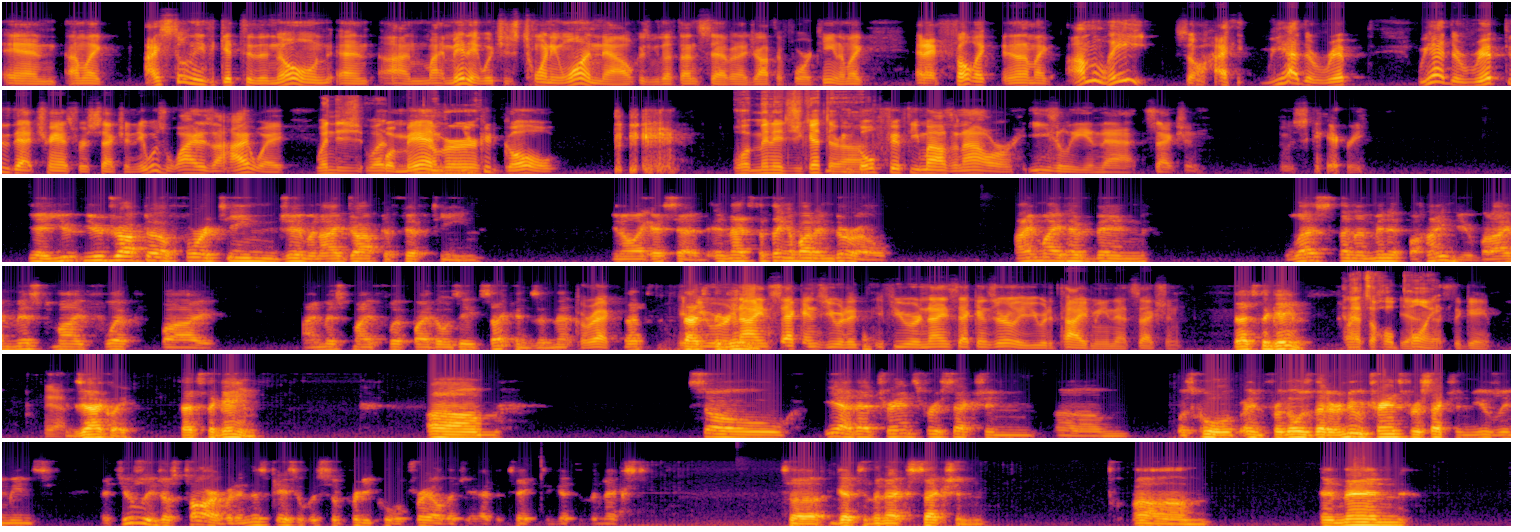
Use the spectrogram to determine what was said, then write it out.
and I'm like, I still need to get to the known and on my minute, which is 21 now because we left on seven. I dropped to 14. I'm like, and I felt like, and I'm like, I'm late. So I we had to rip. We had to rip through that transfer section. It was wide as a highway, When did you? What but man, number? you could go what minute did you get you there could on? go 50 miles an hour easily in that section. It was scary. Yeah, you you dropped a 14, Jim, and I dropped a 15. You know, like I said, and that's the thing about enduro. I might have been less than a minute behind you, but I missed my flip by I missed my flip by those eight seconds, and that Correct. that's If you were game. nine seconds, you would have. If you were nine seconds earlier, you would have tied me in that section. That's the game. And that's a whole Yeah, point. that's the game. Yeah. Exactly. That's the game. Um. So yeah, that transfer section um, was cool. And for those that are new, transfer section usually means it's usually just tar, but in this case, it was some pretty cool trail that you had to take to get to the next to get to the next section. Um, and then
